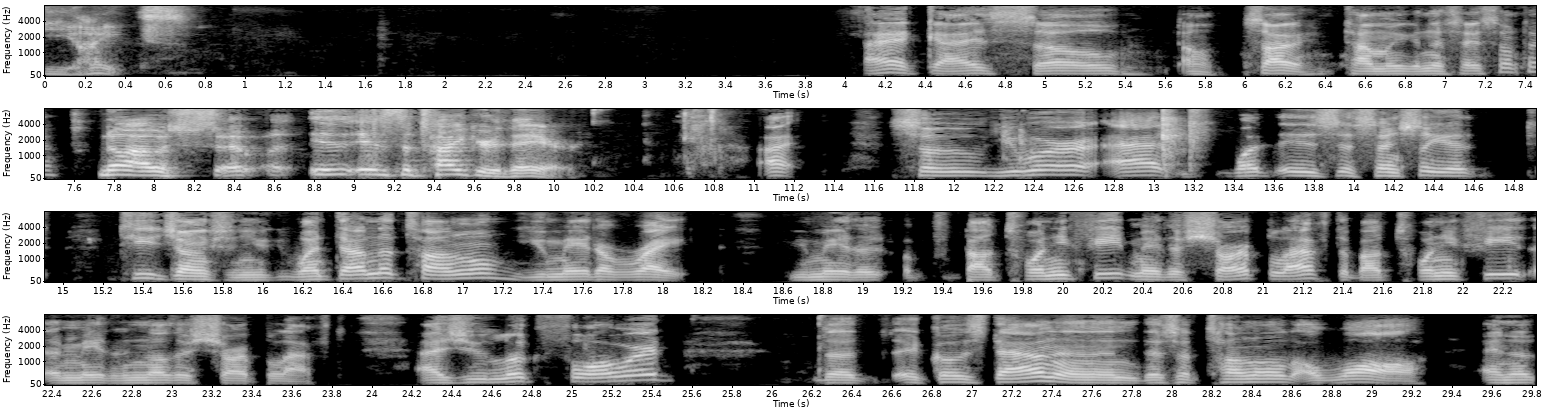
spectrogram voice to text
Yikes. All right, guys. So, oh, sorry, Tom, are you going to say something? No, I was. Uh, is, is the tiger there? I So you were at what is essentially a T junction. You went down the tunnel. You made a right. You made a, about 20 feet, made a sharp left, about 20 feet, and made another sharp left. As you look forward, the it goes down, and then there's a tunnel, a wall, and uh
